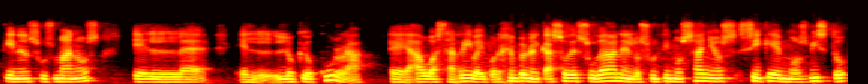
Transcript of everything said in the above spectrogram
tiene en sus manos lo que ocurra eh, aguas arriba. Y, por ejemplo, en el caso de Sudán, en los últimos años sí que hemos visto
